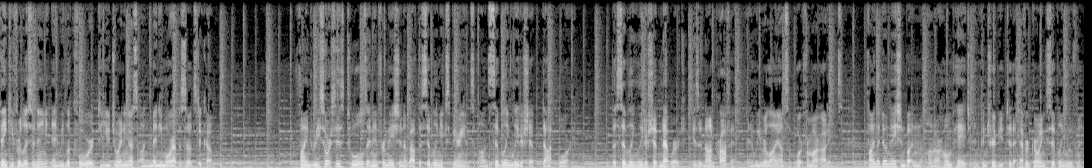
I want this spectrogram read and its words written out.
Thank you for listening, and we look forward to you joining us on many more episodes to come. Find resources, tools, and information about the sibling experience on siblingleadership.org. The Sibling Leadership Network is a nonprofit, and we rely on support from our audience. Find the donation button on our homepage and contribute to the ever growing sibling movement.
